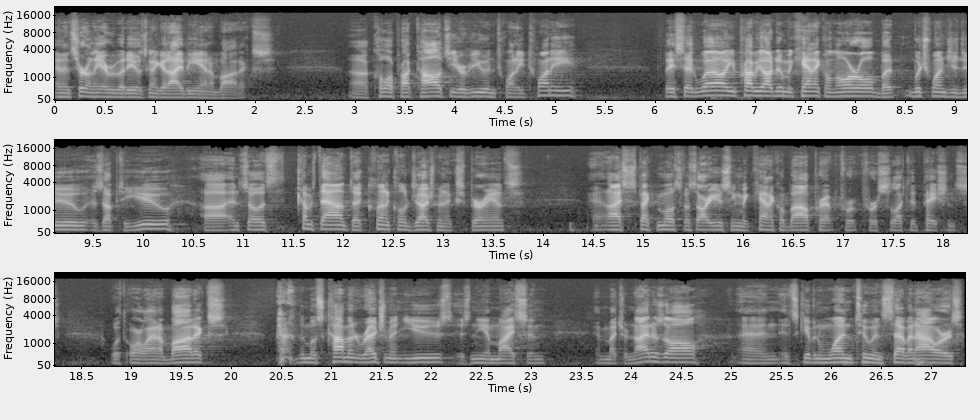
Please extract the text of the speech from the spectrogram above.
and then certainly everybody was going to get IV antibiotics. Uh, coloproctology review in 2020, they said, well, you probably ought to do mechanical and oral, but which ones you do is up to you. Uh, and so it comes down to clinical judgment experience. And I suspect most of us are using mechanical bowel prep for, for selected patients with oral antibiotics. the most common regimen used is neomycin and metronidazole, and it's given one, two, and seven hours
